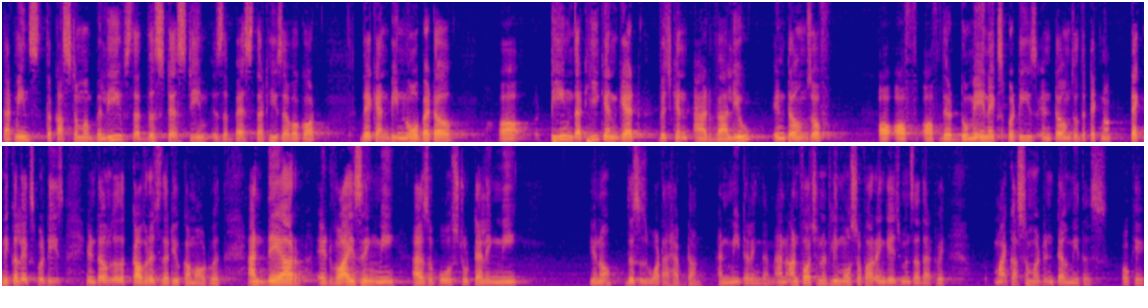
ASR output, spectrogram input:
That means the customer believes that this test team is the best that he's ever got. There can be no better uh, team that he can get which can add value in terms of, of, of their domain expertise, in terms of the techno- technical expertise, in terms of the coverage that you come out with. And they are advising me as opposed to telling me, you know, this is what I have done, and me telling them. And unfortunately, most of our engagements are that way. My customer didn't tell me this. Okay,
